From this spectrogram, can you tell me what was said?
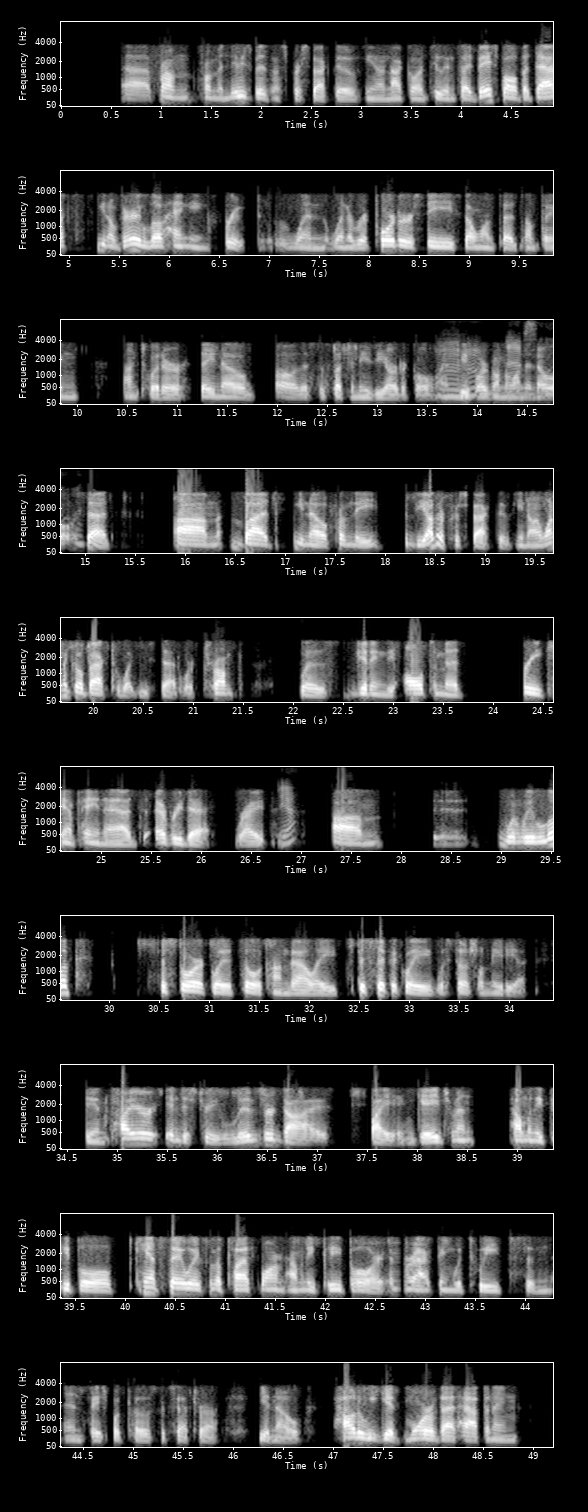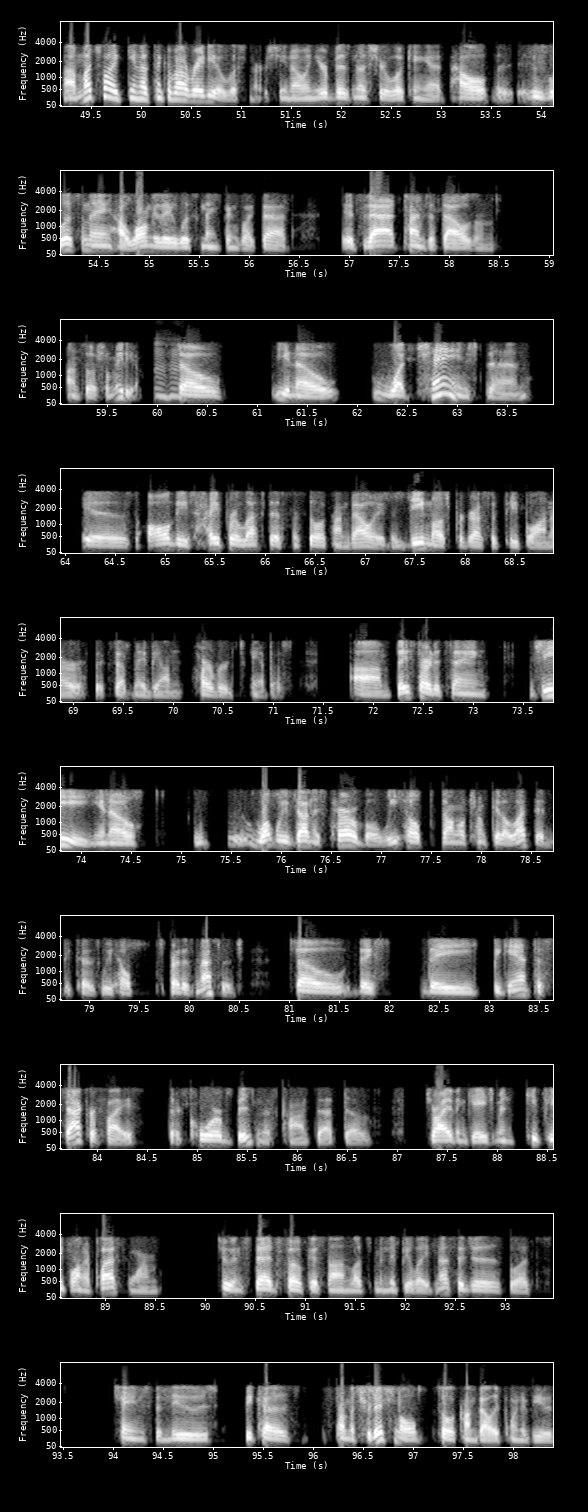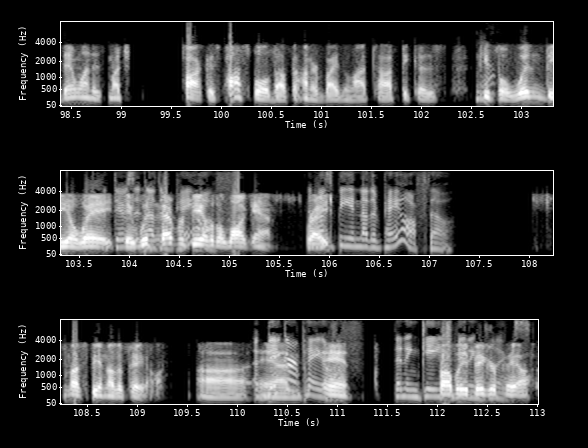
uh, from from a news business perspective, you know, not going too inside baseball, but that's you know very low hanging fruit. When when a reporter sees someone said something on Twitter, they know, oh, this is such an easy article, and Mhm, people are going to want to know what was said. Um, but you know, from the the other perspective, you know, I want to go back to what you said, where Trump was getting the ultimate free campaign ads every day, right? Yeah. Um, when we look historically at Silicon Valley, specifically with social media. The entire industry lives or dies by engagement. How many people can't stay away from the platform? How many people are interacting with tweets and, and Facebook posts, etc. You know, how do we get more of that happening? Uh, much like you know, think about radio listeners. You know, in your business, you're looking at how who's listening, how long are they listening, things like that. It's that times a thousand on social media. Mhm. So, you know, what changed then is all these hyper leftists in Silicon Valley, the, most progressive people on earth, except maybe on Harvard's campus. Um, they started saying, "Gee, you know, what we've done is terrible. We helped Donald Trump get elected because we helped spread his message." So they they began to sacrifice their core business concept of drive engagement, keep people on a platform, to instead focus on let's manipulate messages, let's change the news, because from a traditional Silicon Valley point of view, they want as much talk as possible about the Hunter Biden laptop because Yeah. people wouldn't be away, There's they would never be able to log in, There right? must be another payoff, though. Must be another payoff. Uh, A bigger and- payoff and- than engagement. probably a bigger clicks. payoff.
